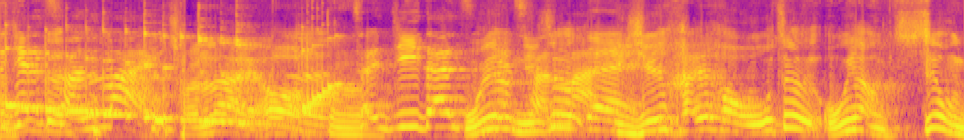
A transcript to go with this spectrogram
直接传赖，传赖哦，成绩单直接传赖。我想你这个以前还好，我这个我想这种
